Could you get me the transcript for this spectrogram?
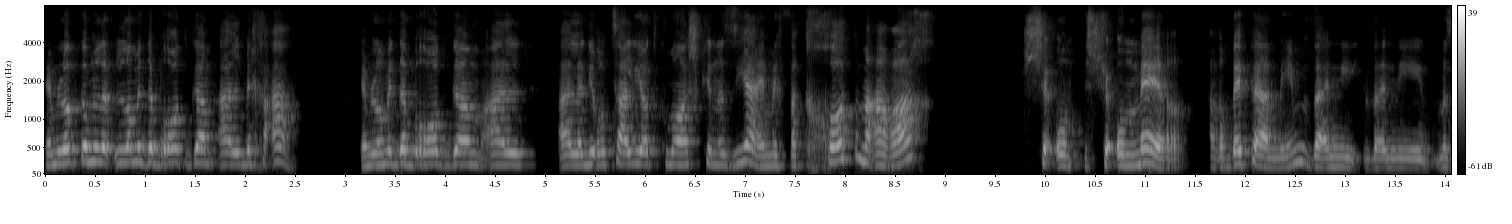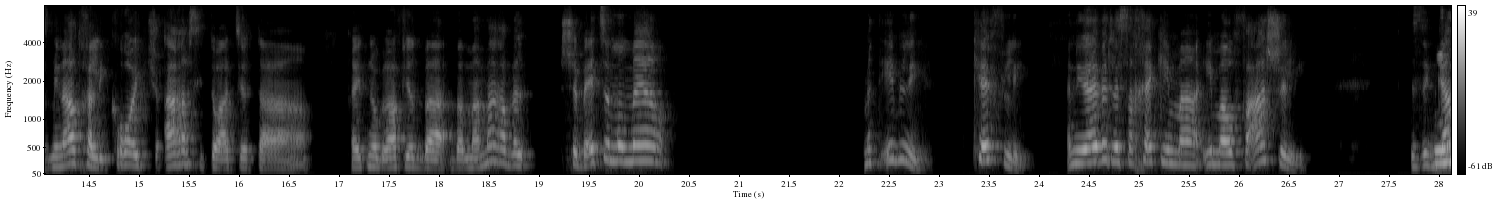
הן לא, גם, לא מדברות גם על מחאה, הן לא מדברות גם על על אני רוצה להיות כמו אשכנזייה, הן מפתחות מערך שאומר הרבה פעמים, ואני, ואני מזמינה אותך לקרוא את שאר הסיטואציות האתנוגרפיות במאמר, אבל שבעצם אומר, מתאים לי, כיף לי, אני אוהבת לשחק עם, ה, עם ההופעה שלי. זה גם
